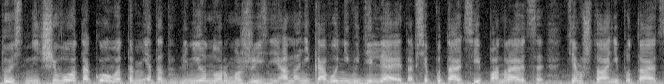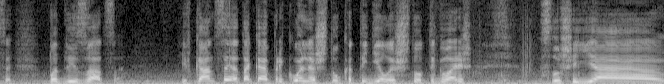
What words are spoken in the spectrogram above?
то есть ничего такого в этом нет, это для нее норма жизни. Она никого не выделяет, а все пытаются ей понравиться тем, что они пытаются подлизаться. И в конце такая прикольная штука, ты делаешь что? Ты говоришь, слушай, я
